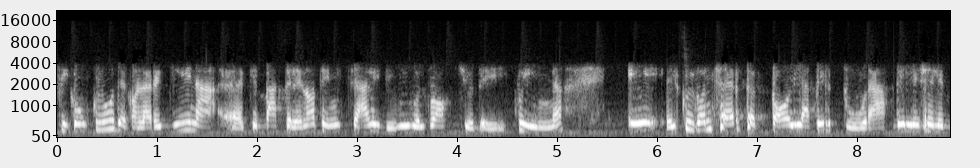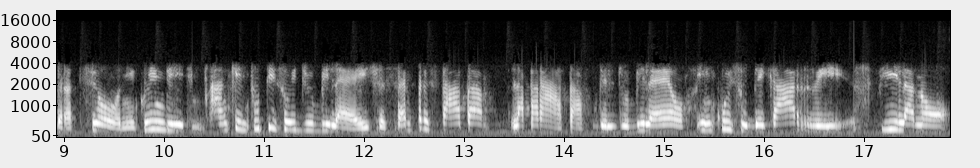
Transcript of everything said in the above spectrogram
si conclude con la regina eh, che batte le note iniziali di We Will Rock You dei Queen e il cui concerto è poi l'apertura delle celebrazioni, quindi anche in tutti i suoi giubilei c'è sempre stata la parata del giubileo in cui su dei carri sfilano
